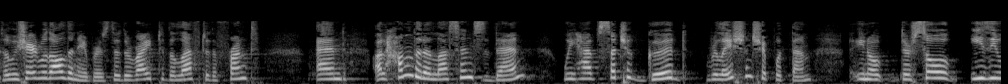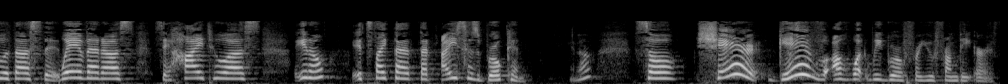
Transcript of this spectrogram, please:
So we shared with all the neighbors, to the right, to the left, to the front. And alhamdulillah, since then, we have such a good relationship with them. You know, they're so easy with us. They wave at us, say hi to us. You know, it's like that, that ice is broken. You know? So share, give of what we grow for you from the earth.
